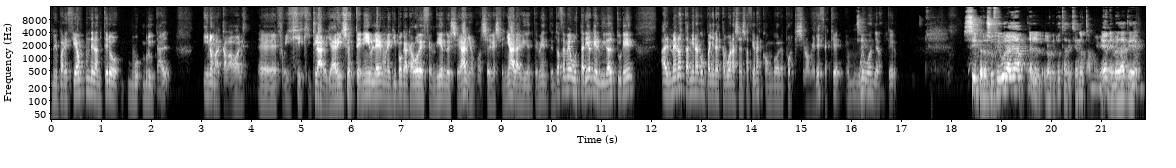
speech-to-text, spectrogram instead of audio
me parecía un delantero brutal y no marcaba goles. Eh, y, claro, ya era insostenible en un equipo que acabó defendiendo ese año, pues se le señala, evidentemente. Entonces me gustaría que el Vidal Touré al menos también acompañara estas buenas sensaciones con goles, porque se lo merece, es que es un muy buen delantero. Sí, pero su figura ya, lo que tú estás diciendo está muy bien. Es verdad que,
